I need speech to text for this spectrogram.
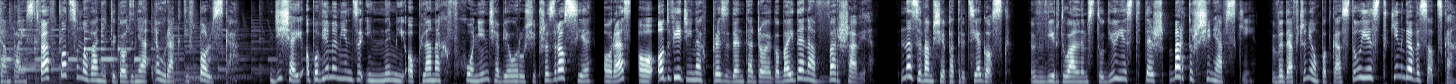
Witam Państwa w podsumowaniu tygodnia Euractiv Polska. Dzisiaj opowiemy między innymi o planach wchłonięcia Białorusi przez Rosję oraz o odwiedzinach prezydenta Joe'ego Bidena w Warszawie. Nazywam się Patrycja Gosk. W wirtualnym studiu jest też Bartosz Sieniawski. Wydawczynią podcastu jest Kinga Wysocka.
